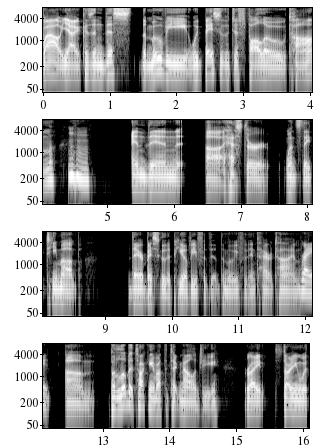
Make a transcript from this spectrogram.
Wow yeah because in this the movie we basically just follow tom hmm and then uh, Hester, once they team up, they're basically the POV for the, the movie for the entire time. Right. Um, but a little bit talking about the technology, right? Starting with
